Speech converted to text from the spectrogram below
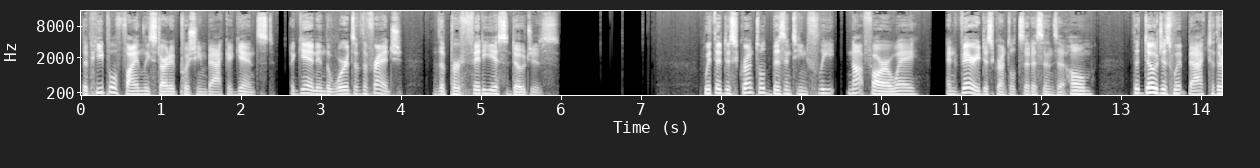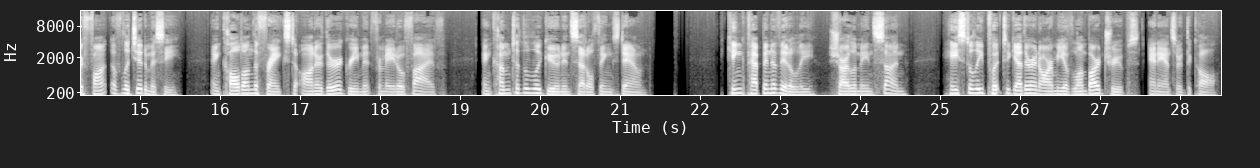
the people finally started pushing back against, again in the words of the French, the perfidious doges. With a disgruntled Byzantine fleet not far away, and very disgruntled citizens at home, the doges went back to their font of legitimacy and called on the Franks to honor their agreement from 805 and come to the lagoon and settle things down. King Pepin of Italy, Charlemagne's son, hastily put together an army of Lombard troops and answered the call.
